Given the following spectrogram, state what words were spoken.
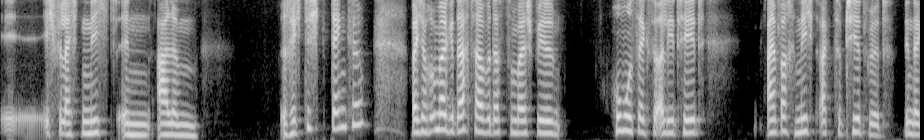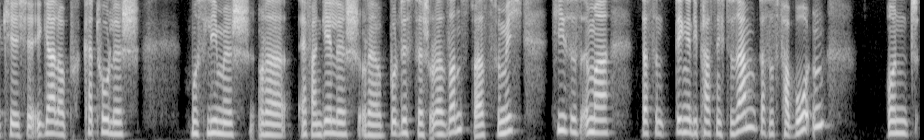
ich vielleicht nicht in allem richtig denke, weil ich auch immer gedacht habe, dass zum Beispiel Homosexualität einfach nicht akzeptiert wird in der Kirche, egal ob katholisch, muslimisch oder evangelisch oder buddhistisch oder sonst was. Für mich hieß es immer, das sind Dinge, die passen nicht zusammen, das ist verboten und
